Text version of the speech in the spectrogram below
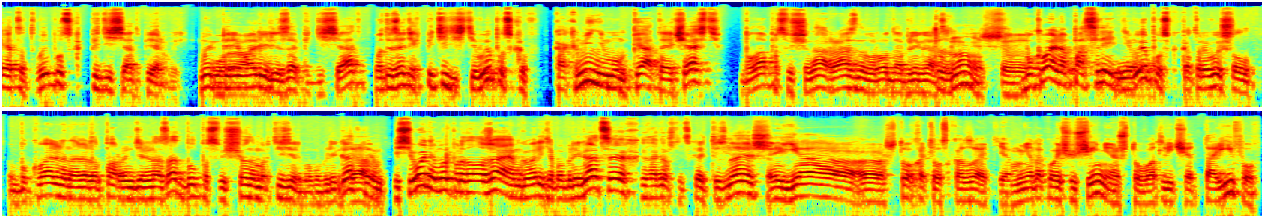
этот выпуск 51. Мы Ура. перевалили за 50. Вот из этих 50 выпусков, как минимум пятая часть была посвящена разного рода облигациям. Ты знаешь... Э, буквально последний выпуск, который вышел буквально, наверное, пару недель назад, был посвящен амортизируемым облигациям. Да. И сегодня мы продолжаем говорить об облигациях. Ты хотел что-то сказать, ты знаешь? Я э, что хотел сказать. У меня такое ощущение, что в отличие от тарифов,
